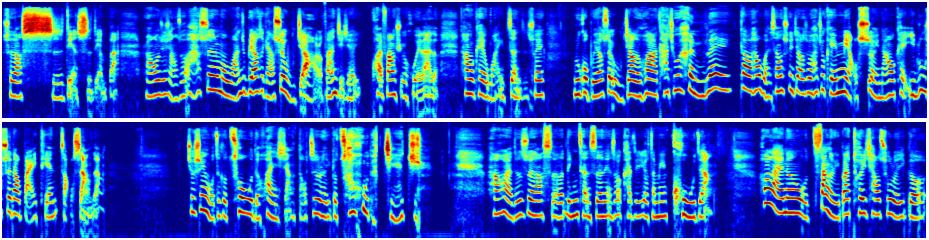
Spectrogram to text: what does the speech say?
睡到十点十点半，然后我就想说啊，睡那么晚就不要给他睡午觉好了，反正姐姐快放学回来了，他们可以玩一阵子。所以如果不要睡午觉的话，他就会很累。到了他晚上睡觉的时候，他就可以秒睡，然后可以一路睡到白天早上这样。就是因为我这个错误的幻想，导致了一个错误的结局。他后来就是睡到十二凌晨十二点的时候，开始又在那边哭这样。后来呢，我上个礼拜推敲出了一个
